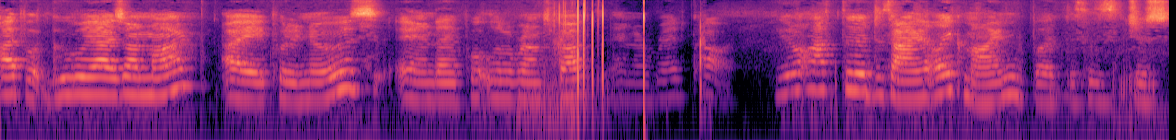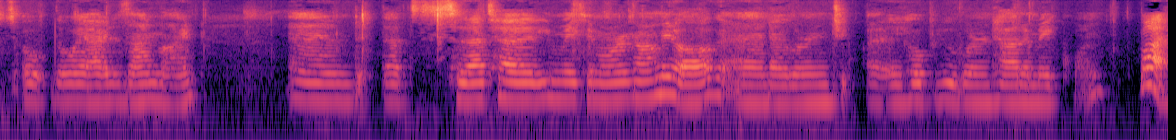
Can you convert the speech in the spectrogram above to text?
I put googly eyes on mine, I put a nose, and I put little brown spots and a red collar. You don't have to design it like mine, but this is just the way I designed mine. And that's so that's how you make an origami dog, and I learned I hope you learned how to make one. Bye.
